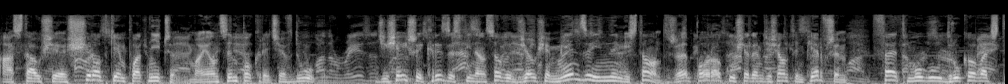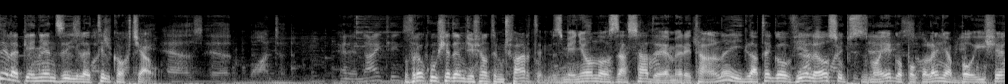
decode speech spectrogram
a stał się środkiem płatniczym, mającym pokrycie w długu. Dzisiejszy kryzys finansowy wziął się między innymi stąd, że po roku 71 Fed mógł drukować tyle pieniędzy, ile tylko chciał. W roku 74 zmieniono zasady emerytalne i dlatego wiele osób z mojego pokolenia boi się,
